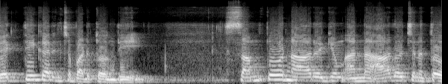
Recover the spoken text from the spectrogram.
వ్యక్తీకరించబడుతోంది. సంపూర్ణ ఆరోగ్యం అన్న ఆలోచనతో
